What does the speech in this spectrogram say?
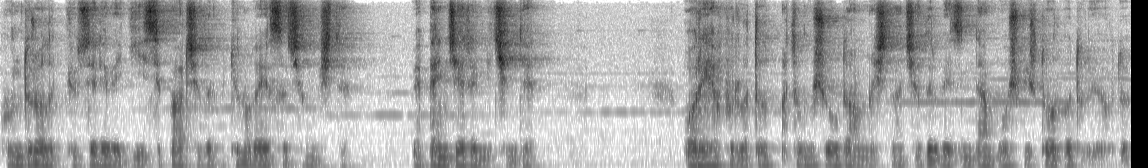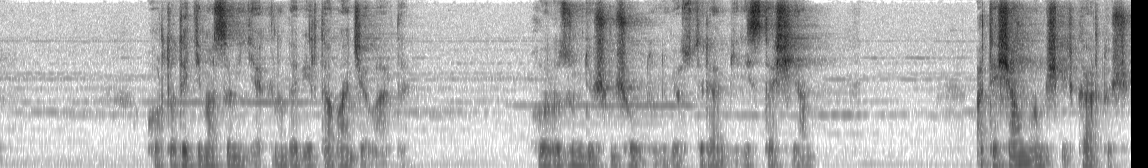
Kunduralık kösele ve giysi parçaları bütün odaya saçılmıştı ve pencerenin içinde oraya fırlatılıp atılmış olduğu anlaşılan çadır bezinden boş bir torba duruyordu. Ortadaki masanın yakınında bir tabanca vardı.'' Horozun düşmüş olduğunu gösteren bir iz taşıyan, ateş almamış bir kartuş,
